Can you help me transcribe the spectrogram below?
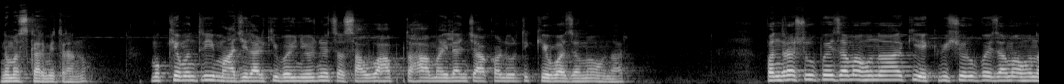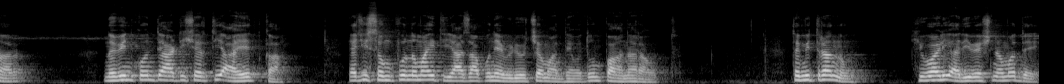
नमस्कार मित्रांनो. मुख्यमंत्री माझी लाडकी बहीण योजनेचा सहावा हप्ता हा महिलांच्या अकाउंटवरती केव्हा जमा होणार? पंधराशे रुपये जमा होणार की एकवीसशे रुपये जमा होणार? नवीन कोणत्या अटी शर्ती आहेत का? याची संपूर्ण माहिती आज आपण या व्हिडिओच्या माध्यमातून पाहणार आहोत. तर मित्रांनो हिवाळी अधिवेशनामध्ये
